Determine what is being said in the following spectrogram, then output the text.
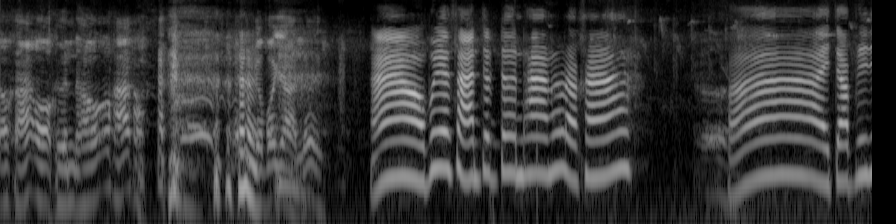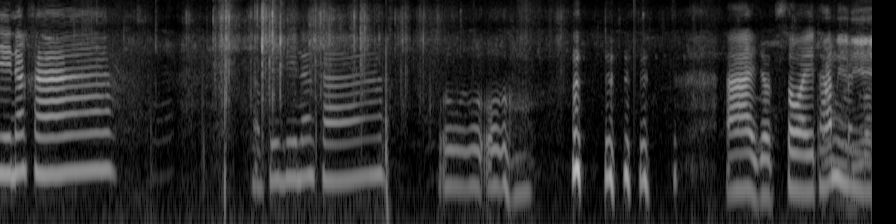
เอาขาออกขึ้นเขาเอาขาเขากับบอยานเลยอ้าวผู้โดยสารจะเดินทางแล้วเหรอคะไปจับดีๆนะคะ จับดีๆนะคะ โอ้โอ้โอ้อายจดซอยท่านมันดีบ่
